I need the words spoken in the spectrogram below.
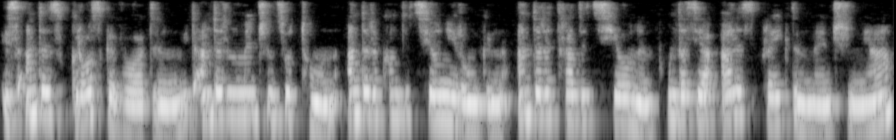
ist anders groß geworden, mit anderen Menschen zu tun, andere Konditionierungen, andere Traditionen. Und das ja alles prägt den Menschen, ja.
